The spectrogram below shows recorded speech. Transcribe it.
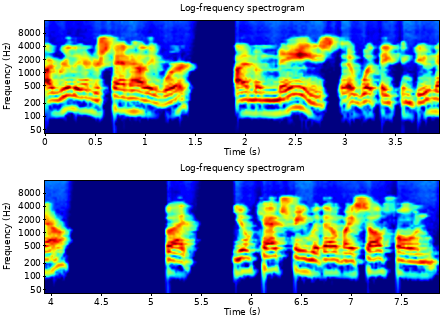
I really understand how they work. I'm amazed at what they can do now, but you'll catch me without my cell phone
